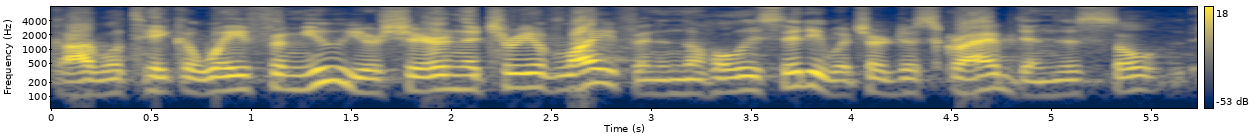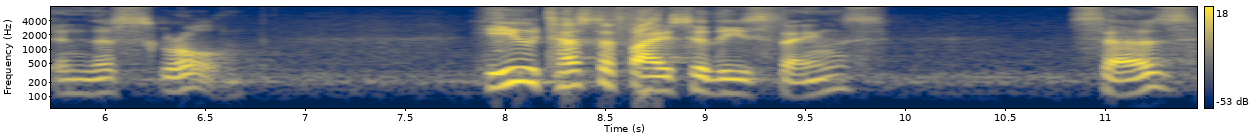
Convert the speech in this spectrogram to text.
God will take away from you your share in the tree of life and in the holy city, which are described in this, soul, in this scroll. He who testifies to these things says,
